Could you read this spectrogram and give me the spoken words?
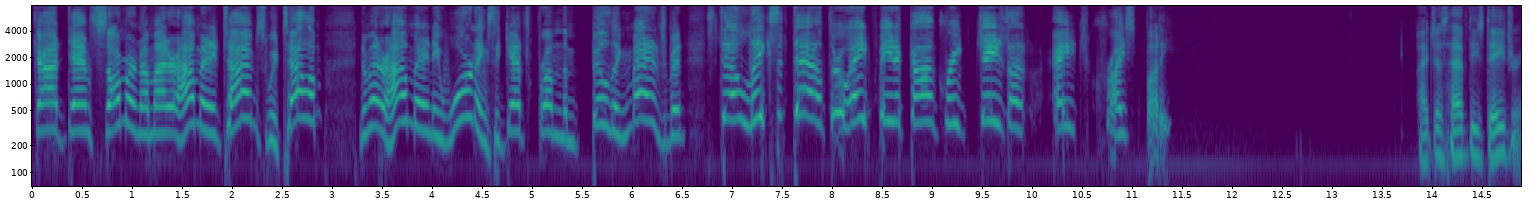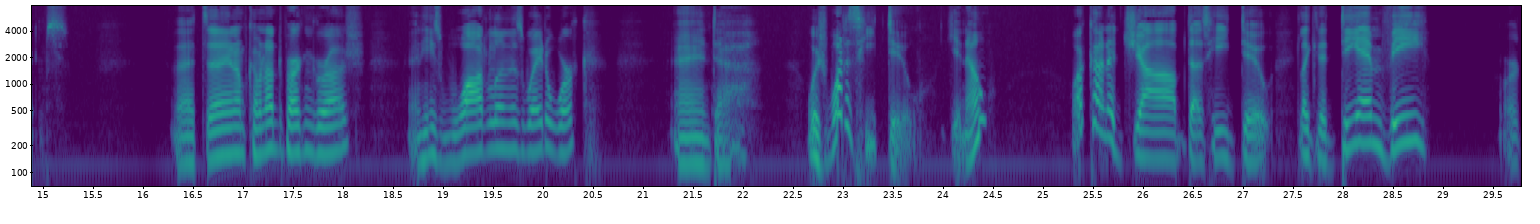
goddamn summer, no matter how many times we tell him, no matter how many warnings he gets from the building management, still leaks it down through eight feet of concrete. Jesus H. Christ, buddy. I just have these daydreams that uh, and I'm coming out the parking garage and he's waddling his way to work. And, uh, which, what does he do? You know? What kind of job does he do? Like the DMV or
